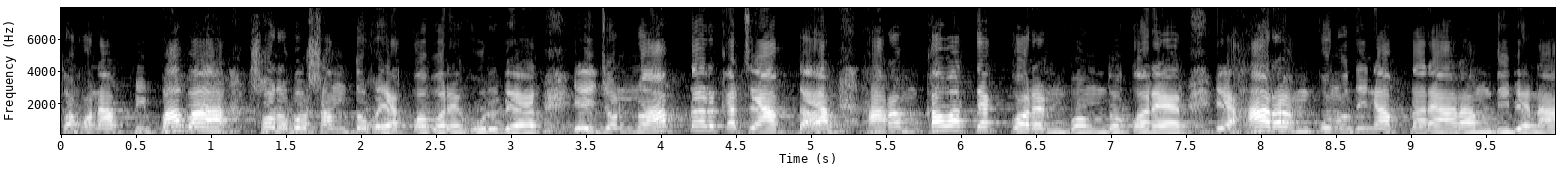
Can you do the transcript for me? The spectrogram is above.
তখন আপনি বাবা সর্বশান্ত হইয়া কবরে ঘুরবেন। এই জন্য আপনার কাছে আবদার হারাম খাওয়া ত্যাগ করেন, বন্ধ করেন। এ হারাম কোনোদিন আপনারে আরাম দিবে না।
